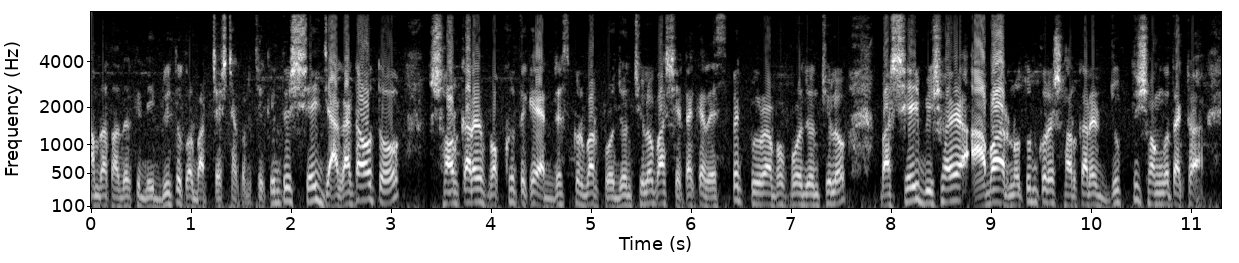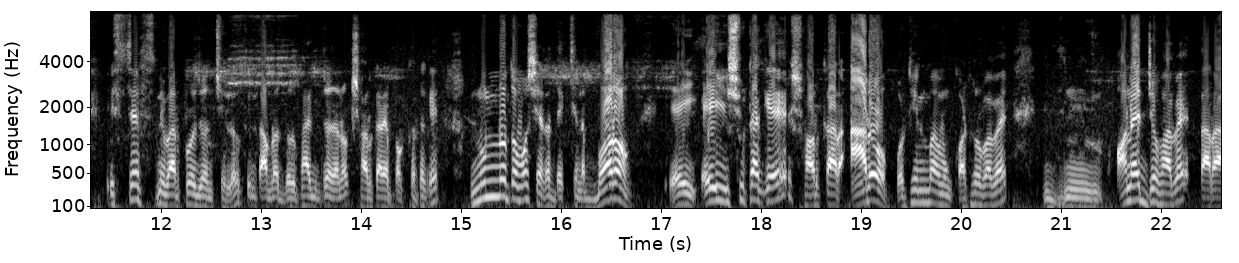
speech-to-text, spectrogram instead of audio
আমরা তাদেরকে নিবৃত্ত করবার চেষ্টা করেছি। কিন্তু সেই জায়গাটাও তো সরকারের পক্ষ থেকে অ্যাড্রেস করবার প্রয়োজন ছিল বা সেটাকে রেসপেক্ট করবার প্রয়োজন ছিল বা সেই বিষয়ে আবার নতুন করে সরকারের যুক্তিসঙ্গত একটা স্টেপস নেবার প্রয়োজন ছিল। কিন্তু আমরা দুর্ভাগ্যজনক সরকারের পক্ষ থেকে ন্যূনতম সেটা দেখছি না। বরং এই এই ইস্যুটাকে সরকার আরও কঠিনভাবে এবং কঠোরভাবে অন্যায্যভাবে তারা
